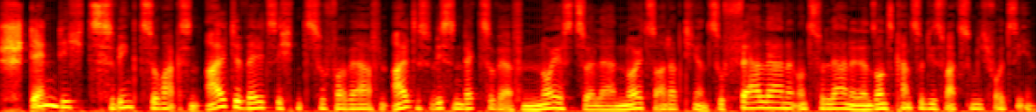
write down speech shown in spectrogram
ständig zwingt zu wachsen, alte Weltsichten zu verwerfen, altes Wissen wegzuwerfen, Neues zu erlernen, neu zu adaptieren, zu verlernen und zu lernen, denn sonst kannst du dieses Wachstum nicht vollziehen.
